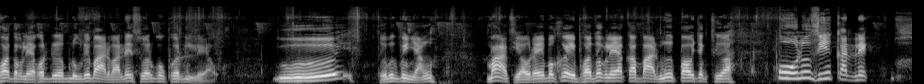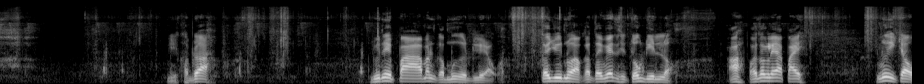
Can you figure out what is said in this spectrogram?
พ่อต้องแหล่คนเดิมลูกในบ้านบ้านในสวนของเพิ่นแล้วเอ้ยถือมึงเป็นหยังมาเที่ยวใดบ่เคยพ่อต้องแหล่กับบ้านมือเปล่าจักเถื่อปู่ฤาษีกัดเหล็ก นี่ครับด้ออยู่ในป่ามันก็มืดแล้วแต่อยู่นอกก็ตะเว้นสิตกดินหรอกอะพอต้องแลไปลุยเจ้า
